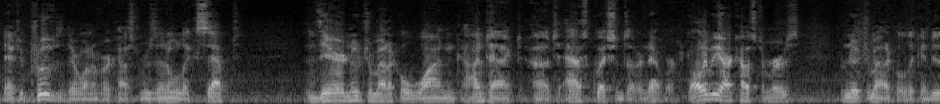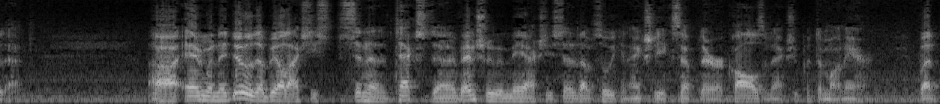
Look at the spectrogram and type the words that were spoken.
They have to prove that they're one of our customers, and we'll accept their NutriMedical One contact uh, to ask questions on our network. It'll only be our customers from NutriMedical that can do that. Uh, and when they do, they'll be able to actually send in a text. Uh, eventually, we may actually set it up so we can actually accept their calls and actually put them on air. But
